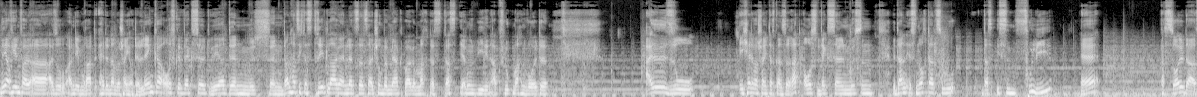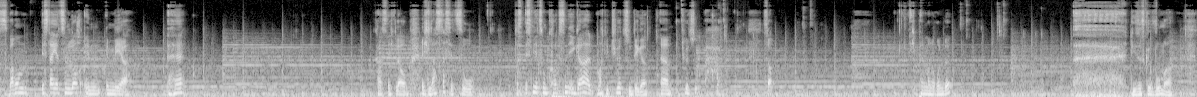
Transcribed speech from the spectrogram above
Ne, auf jeden Fall, äh, also an dem Rad hätte dann wahrscheinlich auch der Lenker ausgewechselt werden müssen. Dann hat sich das Tretlager in letzter Zeit schon bemerkbar gemacht, dass das irgendwie den Abflug machen wollte. Also, ich hätte wahrscheinlich das ganze Rad auswechseln müssen. Dann ist noch dazu, das ist ein Fully. Äh? Was soll das? Warum ist da jetzt ein Loch in, im Meer? Hä? Kannst nicht glauben. Ich lasse das jetzt so. Das ist mir zum Kotzen egal. Mach die Tür zu, Digga. Ähm, Tür zu. Ah. So. Ich penne mal eine Runde. Dieses Gewummer.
